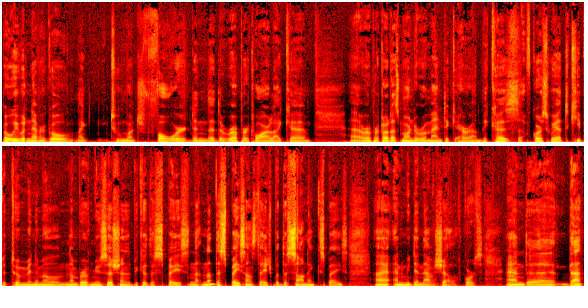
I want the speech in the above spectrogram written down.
but we would never go like too much forward in the the repertoire, like. Uh, uh, repertoire that's more in the romantic era because of course we had to keep it to a minimal number of musicians because the space not, not the space on stage but the sonic space uh, and we didn't have a shell of course. And uh, that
